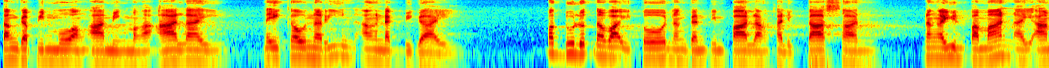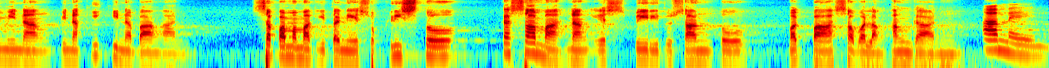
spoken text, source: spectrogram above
tanggapin mo ang aming mga alay na ikaw na rin ang nagbigay. Magdulot nawa ito ng gantimpalang kaligtasan na ngayon pa man ay amin ang pinakikinabangan sa pamamagitan ni Yeso Kristo kasama ng Espiritu Santo magpa sa walang hanggan. Amen.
